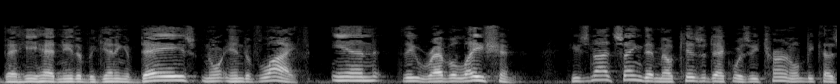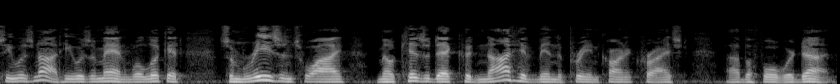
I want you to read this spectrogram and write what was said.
that he had neither beginning of days nor end of life in the revelation. He's not saying that Melchizedek was eternal because he was not. He was a man. We'll look at some reasons why Melchizedek could not have been the pre-incarnate Christ uh, before we're done.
